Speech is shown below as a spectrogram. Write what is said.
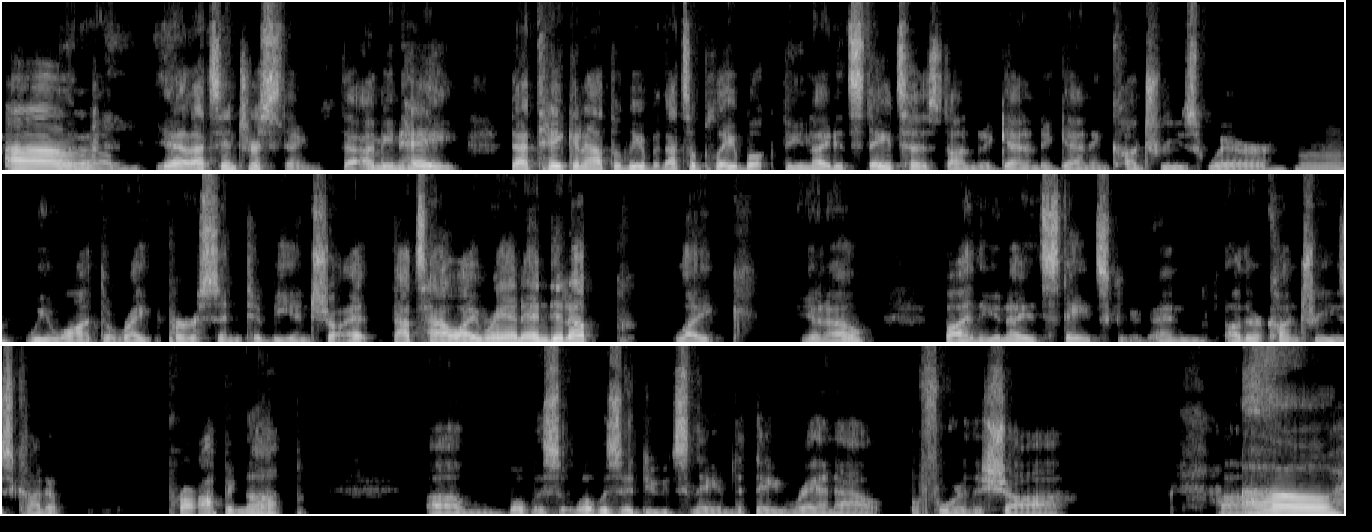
But, um um, yeah that's interesting that i mean hey that taken out the lead but that's a playbook the united states has done again and again in countries where mhm. we want the right person to be in charge that's how iran ended up like you know by the united states and other countries kind of propping up um what was what was the dude's name that they ran out before the shah? Um, oh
